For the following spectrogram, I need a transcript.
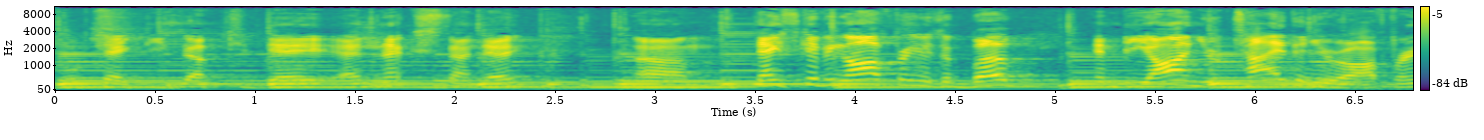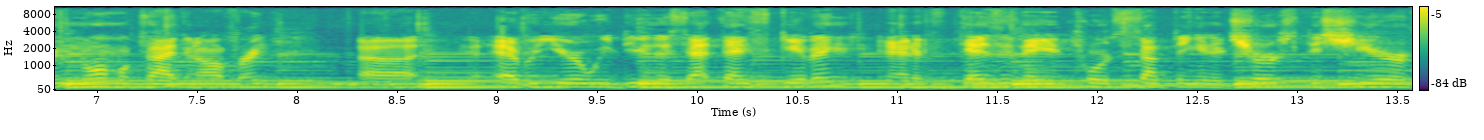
we'll take these up today and next Sunday. Um, Thanksgiving offering is above and beyond your tithe and your offering, normal tithe and offering. Uh, every year we do this at Thanksgiving, and it's designated towards something in the church. This year,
